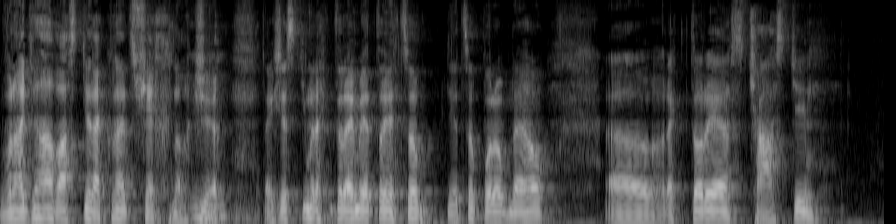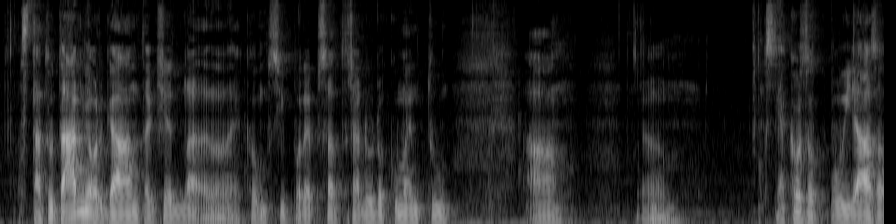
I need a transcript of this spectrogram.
ona dělá vlastně nakonec všechno. Mm-hmm. Že? Takže s tím rektorem je to něco, něco podobného. Uh, rektor je z části statutární orgán, takže jako musí podepsat řadu dokumentů a uh, jako zodpovídá za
